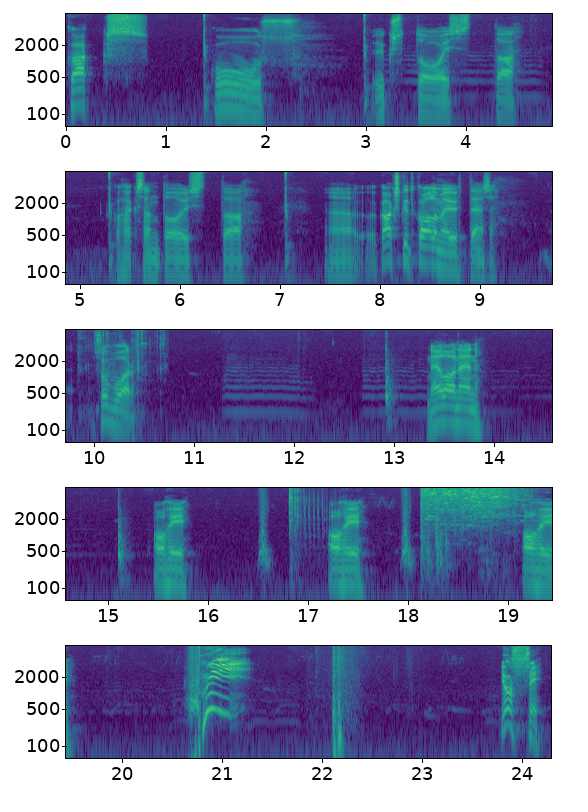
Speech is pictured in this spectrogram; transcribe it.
Kaksi, kuusi, yksitoista, kahdeksantoista, ää, 23 yhteensä. Sun vuoro. Nelonen. Ohi. Ohi. Ohi. Jussi!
